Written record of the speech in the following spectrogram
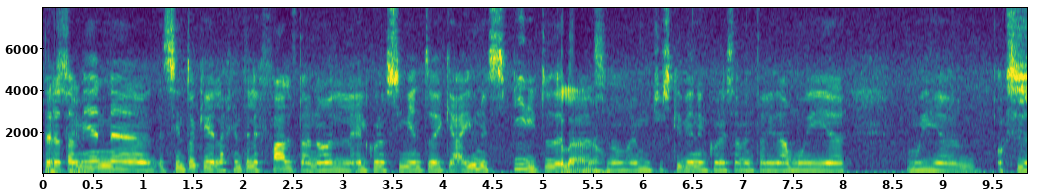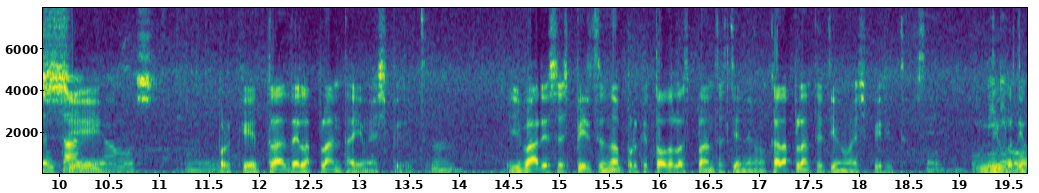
Pero Así también eh, siento que a la gente le falta ¿no? el, el conocimiento de que hay un espíritu detrás. Claro. ¿no? Hay muchos que vienen con esa mentalidad muy, eh, muy eh, occidental, Sí. digamos. Y- Porque detrás de la planta hay un espíritu. mm, Y varios espíritus, ¿no? Porque todas las plantas tienen, cada planta tiene un espíritu. sí, mínimo Dijo uno.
